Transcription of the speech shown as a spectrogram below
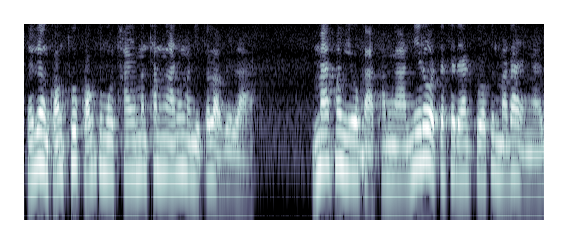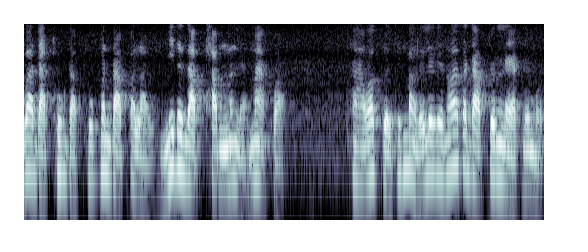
ในเรื่องของทุกข์ของสมุทัยมันทำงานของมันอยู่ตลอดเวลามากไม่มีโอกาสทำงานนิโรธจะแสดงตัวขึ้นมาได้ยังไง ว่าดับทุกข์ดับทุกข์มันดับอะไรมิแต่ดับธรรมนั่นแหละมากกว่า ถ้าว่าเกิดขึ้นบ้างเล็กๆน้อยก็ดับจนแหลกไปหมด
